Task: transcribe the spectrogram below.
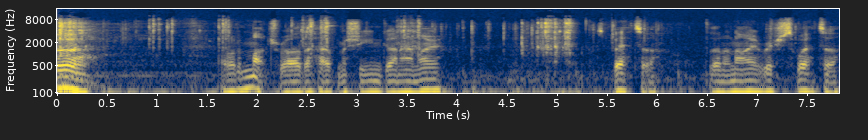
Ugh. I would much rather have machine gun ammo. It's better than an Irish sweater.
